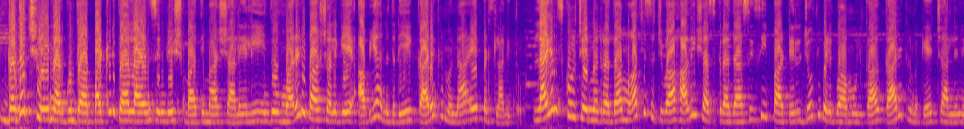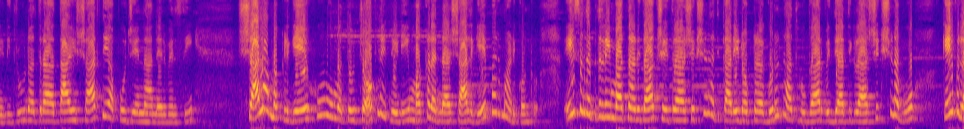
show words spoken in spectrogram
ಗದಗ ಜಿಲ್ಲೆ ನರಗುಂದ ಪಟ್ಟಣದ ಲಯನ್ಸ್ ಇಂಗ್ಲಿಷ್ ಮಾಧ್ಯಮ ಶಾಲೆಯಲ್ಲಿ ಇಂದು ಮರಳಿ ಶಾಲೆಗೆ ಅಭಿಯಾನದಡಿ ಕಾರ್ಯಕ್ರಮವನ್ನು ಏರ್ಪಡಿಸಲಾಗಿತ್ತು. ಲಯನ್ಸ್ ಸ್ಕೂಲ್ ಚೇರ್ಮನ್ರಾದ ಮಾಜಿ ಸಚಿವ, ಹಾಲಿ ಶಾಸಕರಾದ ಸಿಸಿ ಪಾಟೀಲ್ ಜ್ಯೋತಿ ಬೆಳಗುವ ಮೂಲಕ ಕಾರ್ಯಕ್ರಮಕ್ಕೆ ಚಾಲನೆ ನೀಡಿದ್ರು. ನಂತರ ತಾಯಿ ಶಾರದೆಯ ಪೂಜೆಯನ್ನ ನೆರವೇರಿಸಿ ಶಾಲಾ ಮಕ್ಕಳಿಗೆ ಹೂವು ಮತ್ತು ಚಾಕ್ಲೇಟ್ ನೀಡಿ ಮಕ್ಕಳನ್ನ ಶಾಲೆಗೆ ಬರಮಾಡಿಕೊಂಡರು. ಈ ಸಂದರ್ಭದಲ್ಲಿ ಮಾತನಾಡಿದ ಕ್ಷೇತ್ರ ಶಿಕ್ಷಣಾಧಿಕಾರಿ ಡಾಕ್ಟರ್ ಗುರುನಾಥ್ ಹುಗಾರ್, ವಿದ್ಯಾರ್ಥಿಗಳ ಶಿಕ್ಷಣವು ಕೇವಲ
